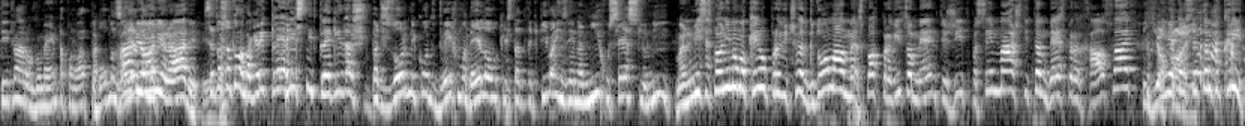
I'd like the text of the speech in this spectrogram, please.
ti dva argumenta ponovadi podobno Kaj bi oni radi? Se to še to, ampak re- kle, res ni, kle gledaš pač zorni kot dveh modelov, ki sta detektiva in zdaj na njih vse sloni. Ma, mi se sploh nimamo kaj upravičevati, kdo ima me- sploh pravico meni težiti, pa se imaš ti tam Desperate Housewife in je to vse tam pokrit.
